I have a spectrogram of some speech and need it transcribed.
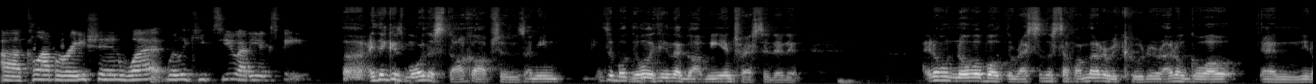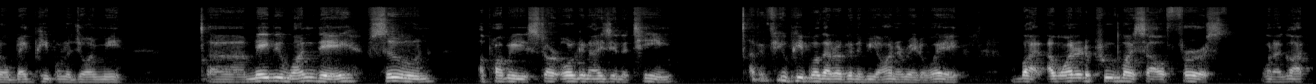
uh, collaboration. What really keeps you at EXP? Uh, I think it's more the stock options. I mean, it's about the only thing that got me interested in it. I don't know about the rest of the stuff. I'm not a recruiter. I don't go out and you know beg people to join me. Uh, maybe one day soon, I'll probably start organizing a team. I have a few people that are going to be on it right away, but I wanted to prove myself first when I got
